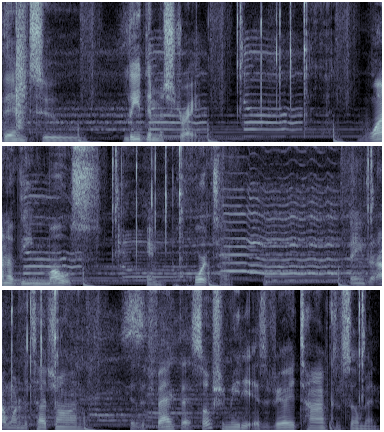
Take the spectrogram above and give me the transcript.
than to lead them astray. One of the most important things that I wanted to touch on is the fact that social media is very time consuming.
